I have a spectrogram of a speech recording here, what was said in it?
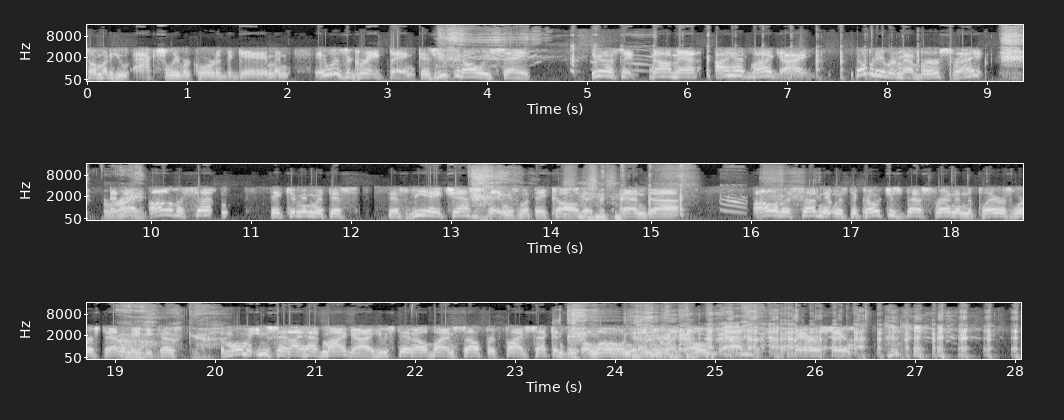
somebody who actually recorded the game, and it was a great thing because you could always say, "You're going to say, no, man, I had my guy." Nobody remembers, right? And then Right. all of a sudden, they come in with this this VHS thing, is what they called it, and. uh all of a sudden it was the coach's best friend and the player's worst enemy oh, because the moment you said I had my guy, he was standing all by himself for five seconds alone, and you're like, oh god, that's embarrassing.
